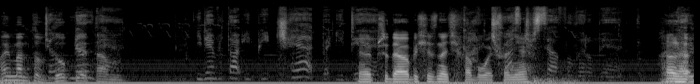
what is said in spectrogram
Oj, mam to w dupie tam. Ale przydałoby się znać fabułę, co nie? Ale,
